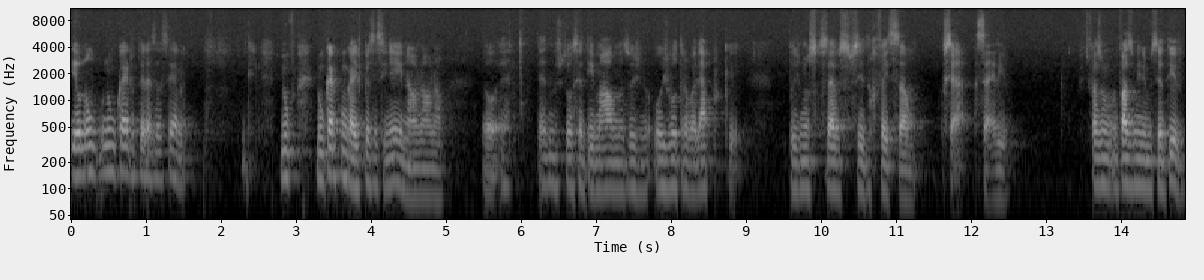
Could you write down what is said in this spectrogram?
Eu não, não quero ter essa cena. Não, não quero que um gajo pense assim, Ei, não, não, não. Eu até me estou a sentir mal, mas hoje, hoje vou trabalhar porque depois não se recebe subsídio de refeição. É, sério. Isto faz, não faz o mínimo sentido.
